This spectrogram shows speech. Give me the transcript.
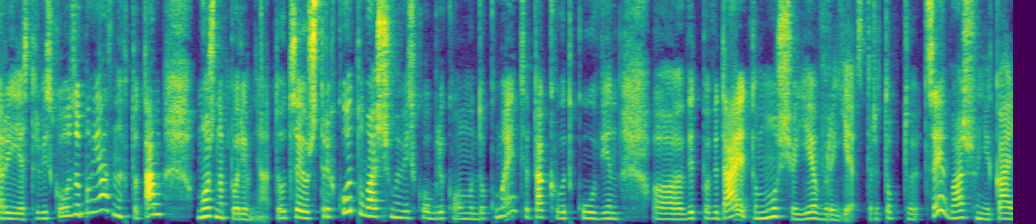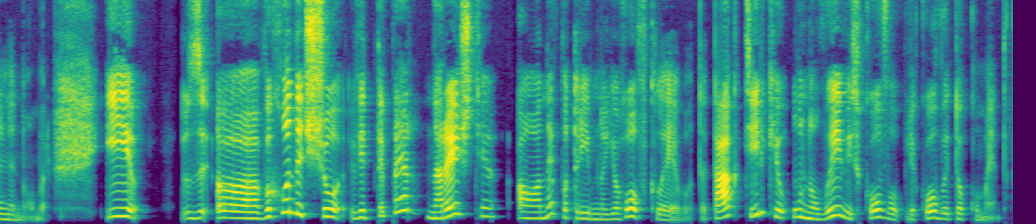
реєстрі військовозобов'язаних, то там можна порівняти. Оцей штрих-код у вашому військово-обліковому документі, так квитку він е, відповідає тому, що є в реєстрі. Тобто це ваш унікальний номер. І е, виходить, що відтепер, нарешті, е, не потрібно його вклеювати, так, тільки у новий військово-обліковий документ.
